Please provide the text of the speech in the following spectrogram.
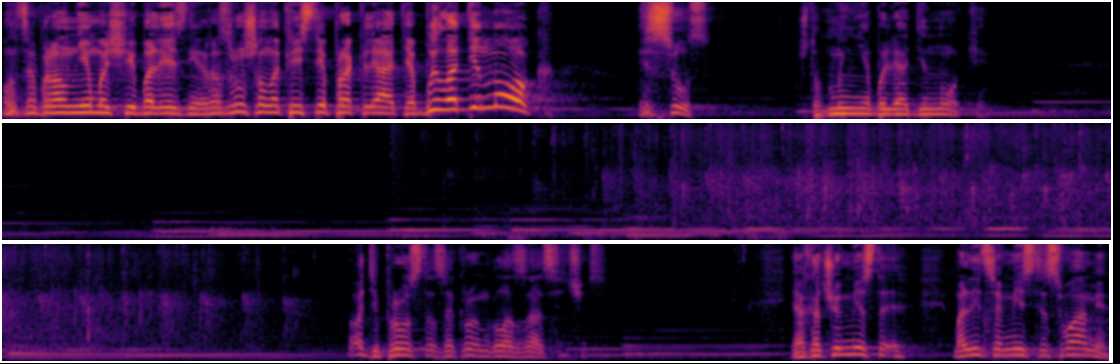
Он забрал немощи и болезни, разрушил на кресте проклятие, был одинок. Иисус, чтобы мы не были одиноки. Давайте просто закроем глаза сейчас. Я хочу вместе, молиться вместе с вами,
